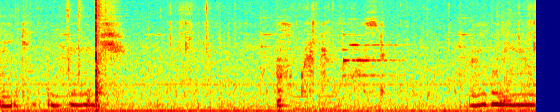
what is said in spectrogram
Right, bridge. Oh crap, I lost. Where do I go now?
